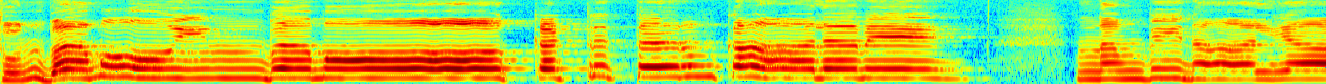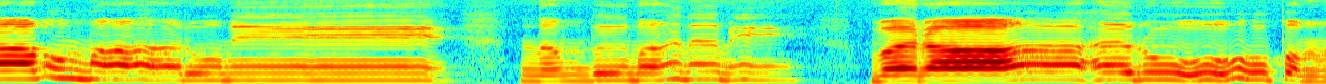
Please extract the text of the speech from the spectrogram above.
துன்பமோ இன்பமோ கற்றுத்தரும் காலமே நம்பினால் யாவும் மாறுமே. நம்பு மனமே வராக ரூபம்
